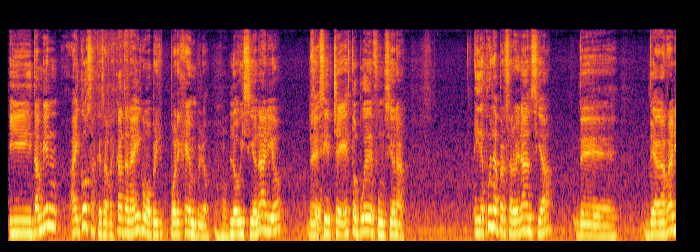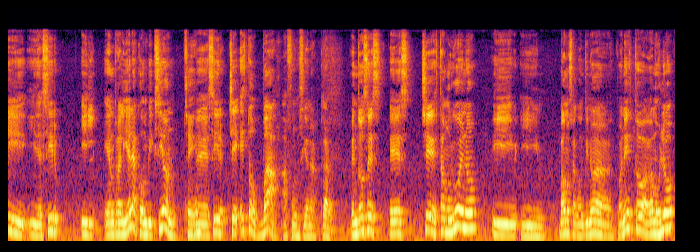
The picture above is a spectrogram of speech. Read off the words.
Y también hay cosas que se rescatan ahí, como por, ejemplo, lo visionario de Sí. decir, che, esto puede funcionar. Y después la perseverancia de, de agarrar y, y decir, y en realidad la convicción Sí. de decir, che, esto va a funcionar. Claro. Entonces es, che, está muy bueno y, y vamos a continuar con esto, hagámoslo.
